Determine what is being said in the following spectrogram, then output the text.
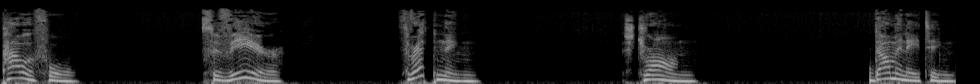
powerful, severe, threatening, strong, dominating.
